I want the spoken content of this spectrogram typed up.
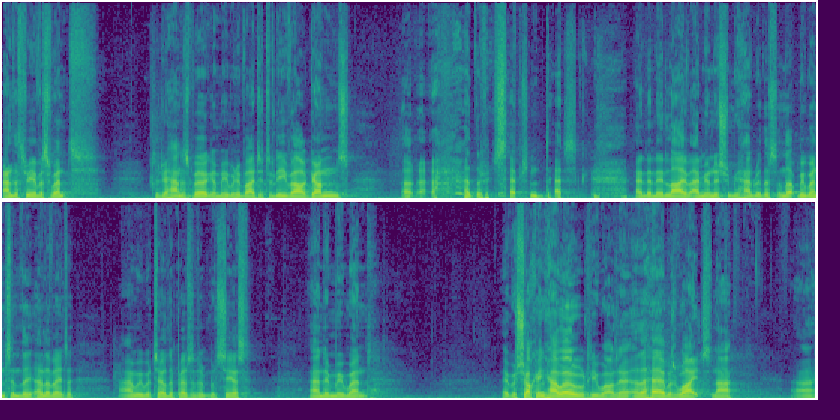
And the three of us went to Johannesburg, and we were invited to leave our guns uh, at the reception desk and any live ammunition we had with us. And up we went in the elevator, and we were told the president would see us, and in we went. It was shocking how old he was. Uh, the hair was white now, uh,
